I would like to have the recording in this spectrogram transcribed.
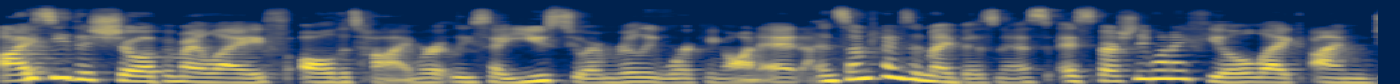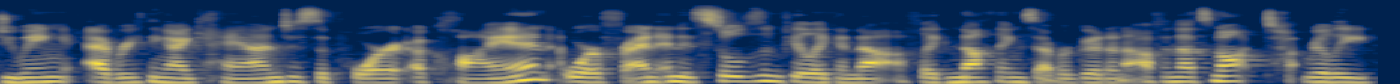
I see this show up in my life all the time, or at least I used to. I'm really working on it. And sometimes in my business, especially when I feel like I'm doing everything I can to support a client or a friend, and it still doesn't feel like enough, like nothing's ever good enough. And that's not t- really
